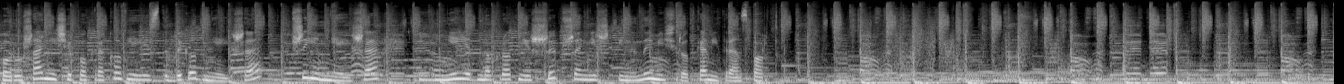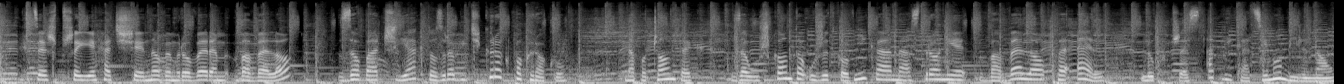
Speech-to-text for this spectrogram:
poruszanie się po Krakowie jest wygodniejsze, przyjemniejsze i niejednokrotnie szybsze niż innymi środkami transportu. Chcesz przejechać się nowym rowerem Wawelo? Zobacz, jak to zrobić krok po kroku. Na początek załóż konto użytkownika na stronie wawelo.pl lub przez aplikację mobilną.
